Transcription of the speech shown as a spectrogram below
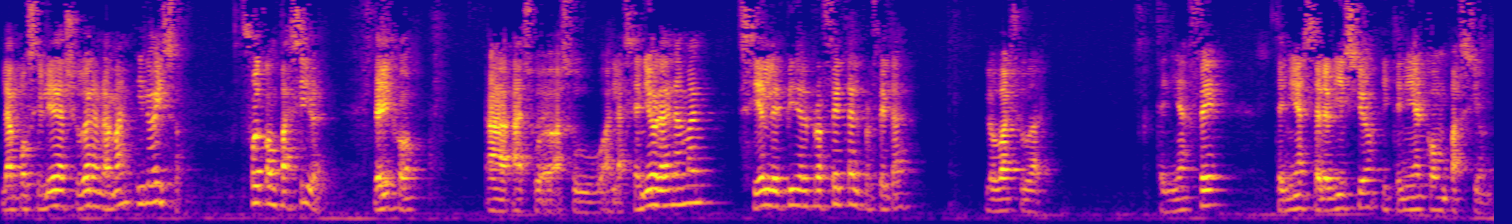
la posibilidad de ayudar a Namán y lo hizo. Fue compasiva. Le dijo a, la señora de Namán, si él le pide al profeta, el profeta lo va a ayudar. Tenía fe, tenía servicio y tenía compasión.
